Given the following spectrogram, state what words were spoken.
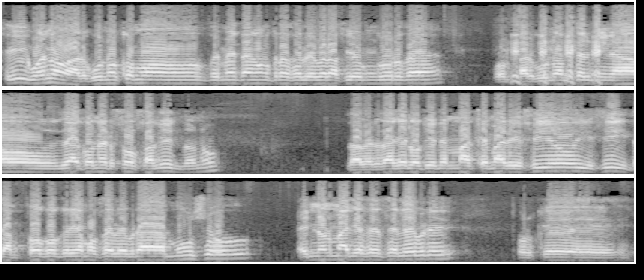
Sí, bueno, algunos como se metan otra celebración gorda, porque algunos han terminado ya con el zoo saliendo, ¿no? La verdad que lo tienen más que merecido y sí, tampoco queríamos celebrar mucho. Es normal que se celebre porque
